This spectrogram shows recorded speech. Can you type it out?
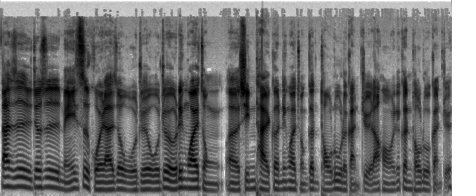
但是就是每一次回来之后，我觉得我就有另外一种呃心态，跟另外一种更投入的感觉，然后就更投入的感觉。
